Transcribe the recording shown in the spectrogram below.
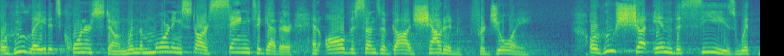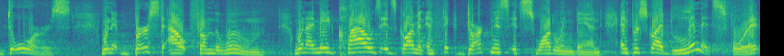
or who laid its cornerstone? When the morning stars sang together, and all the sons of God shouted for joy? Or who shut in the seas with doors when it burst out from the womb? When I made clouds its garment and thick darkness its swaddling band, and prescribed limits for it,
